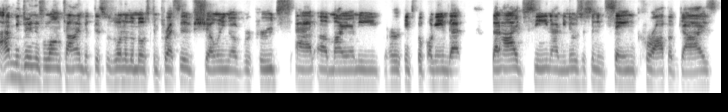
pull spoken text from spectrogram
I haven't been doing this a long time, but this was one of the most impressive showing of recruits at a Miami Hurricanes football game that that I've seen. I mean, it was just an insane crop of guys.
